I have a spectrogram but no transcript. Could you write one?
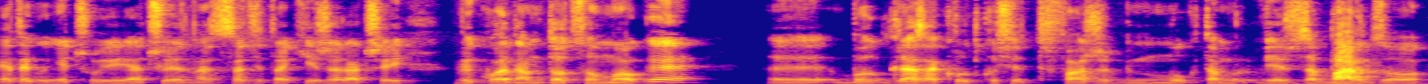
ja tego nie czuję. Ja czuję na zasadzie takiej, że raczej wykładam to, co mogę, yy, bo gra za krótko się trwa, żebym mógł tam, wiesz, za bardzo,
